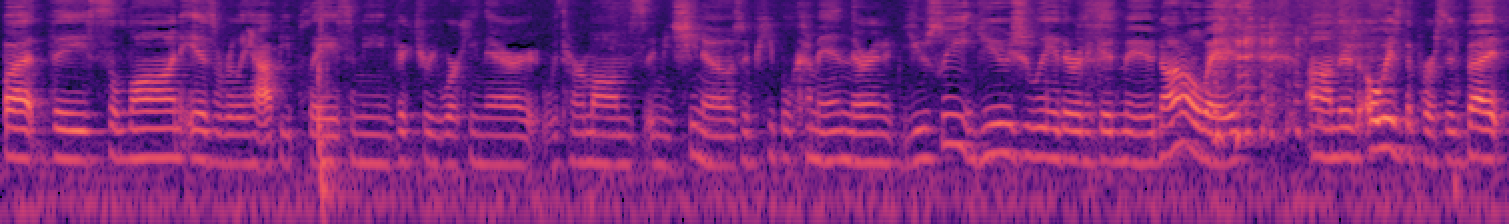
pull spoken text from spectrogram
But the salon is a really happy place. I mean, Victory working there with her moms. I mean, she knows when people come in, they're in usually usually they're in a good mood. Not always. um, there's always the person, but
